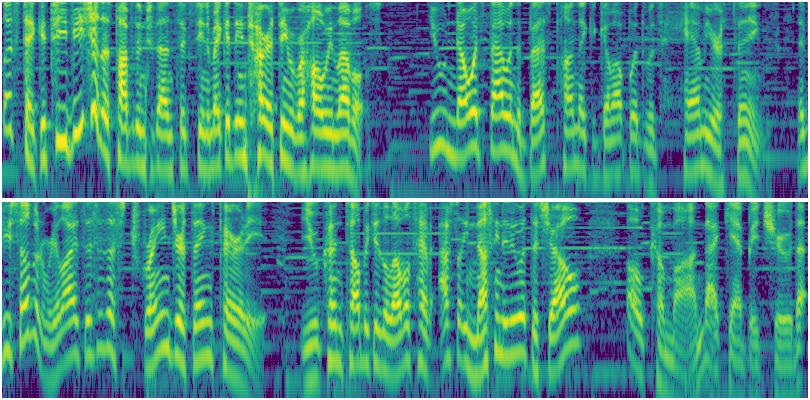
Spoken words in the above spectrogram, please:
Let's take a TV show that's popular in 2016 and make it the entire theme of our Halloween levels. You know it's bad when the best pun they could come up with was Hammier Things. And if you still haven't realized, this is a Stranger Things parody. You couldn't tell because the levels have absolutely nothing to do with the show? Oh, come on, that can't be true. That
